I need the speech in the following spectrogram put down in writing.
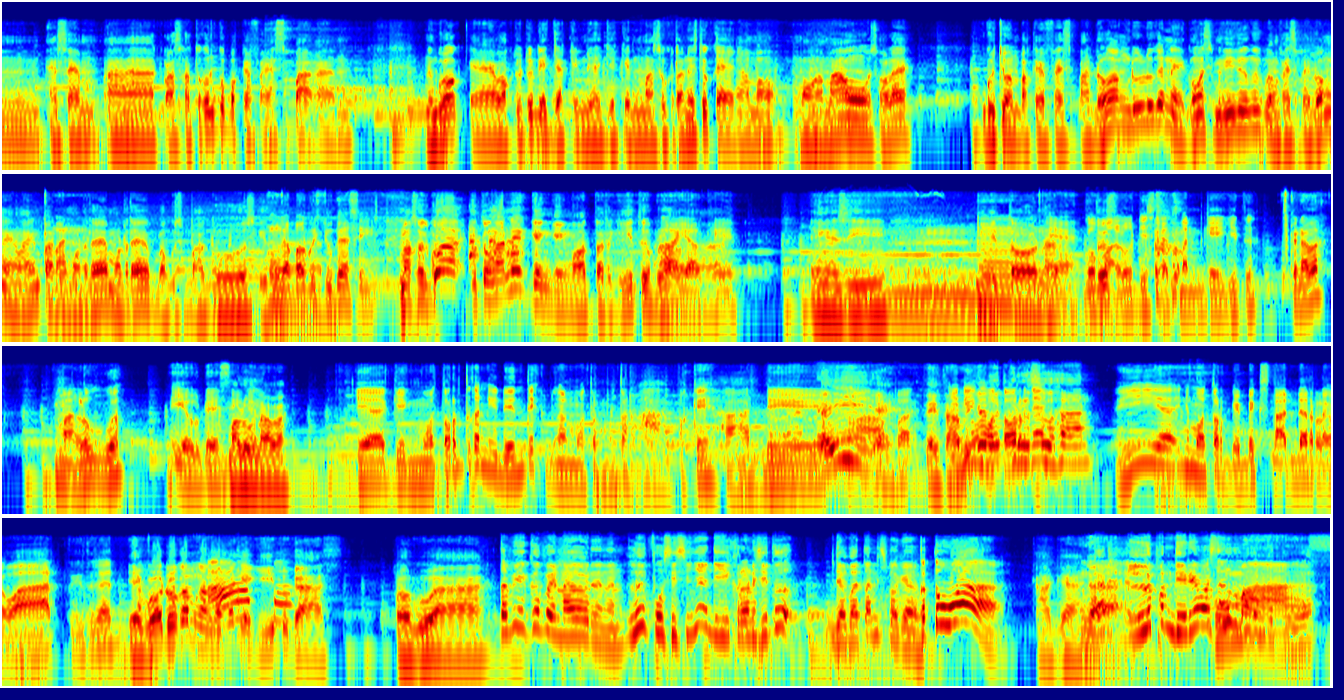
SMA kelas 1 kan gue pakai Vespa kan. Nah, gue kayak waktu itu diajakin diajakin masuk Kronis tuh kayak nggak mau mau nggak mau soalnya gue cuma pakai Vespa doang dulu kan ya. Gue masih mikir gue cuma Vespa doang yang lain pada motornya motornya bagus-bagus gitu. Enggak kan. bagus juga sih. Maksud gue hitungannya geng-geng motor gitu, bro. Oh ya oke. Iya nggak sih? hmm, Gitu. Nah, iya. gue malu di statement kayak gitu. Kenapa? Malu gue. Ya udah sih. malu kenapa? Ya geng motor tuh kan identik dengan motor-motor apa pakai HD Eh, atau eh, apa. eh, tapi ini buat motornya kerusuhan. iya ini motor bebek standar lewat gitu kan. Ya gue dulu kan menganggapnya kayak gitu, gas. Kalau gue Tapi gue pengen tahu Danan, lu posisinya di Kronis itu jabatannya sebagai apa? Ketua. kagak. Enggak. Kan lu pendiri masa lu bukan ketua? Humas.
